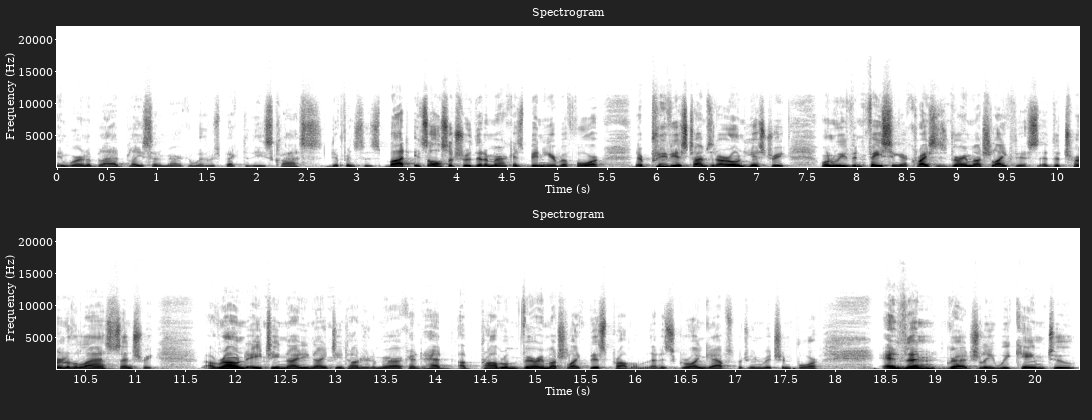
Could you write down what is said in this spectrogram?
and we're in a bad place in America with respect to these class differences. But it's also true that America has been here before. There are previous times in our own history when we've been facing a crisis very much like this. At the turn of the last century, around 1890, 1900, America had a problem very much like this problem that is, growing gaps between rich and poor. And then gradually we came to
